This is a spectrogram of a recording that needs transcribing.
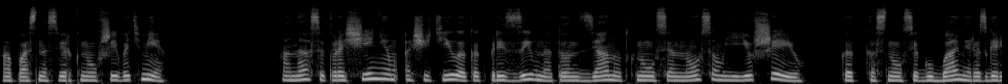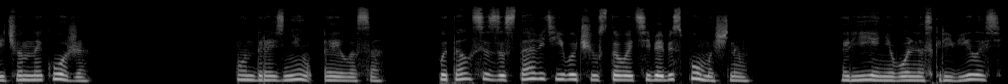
опасно сверкнувший во тьме. Она с отвращением ощутила, как призывно Тонцзян уткнулся носом в ее шею, как коснулся губами разгоряченной кожи. Он дразнил Эйлоса, пытался заставить его чувствовать себя беспомощным. Рия невольно скривилась,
